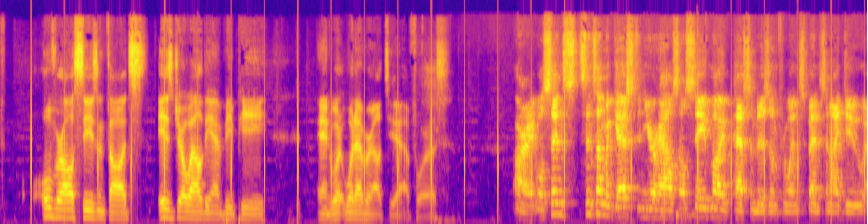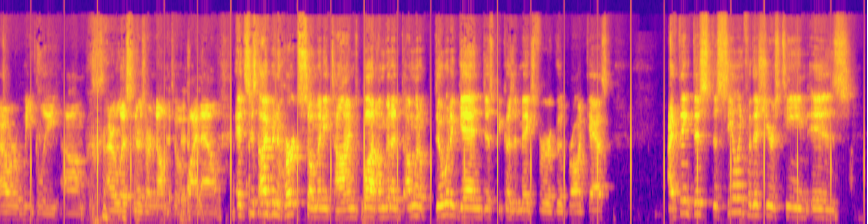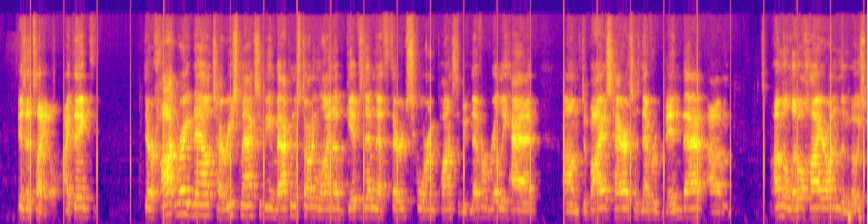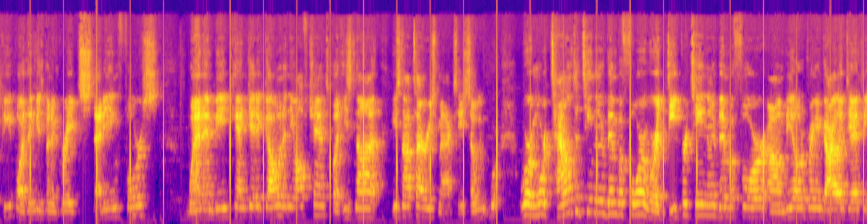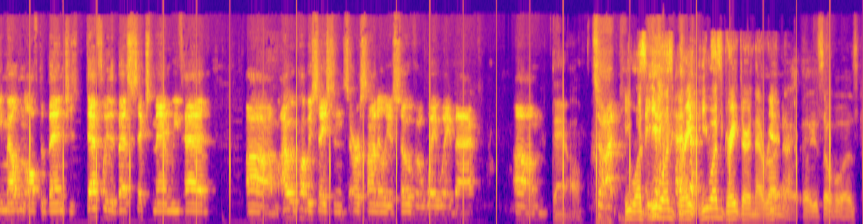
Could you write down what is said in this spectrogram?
overall season thoughts, Is Joel the MVP? And what whatever else you have for us. All right. Well, since since I'm a guest in your house, I'll save my pessimism for when Spence and I do our weekly, um, our listeners are numb to it by now. It's just I've been hurt so many times, but I'm gonna I'm gonna do it again just because it makes for a good broadcast. I think this the ceiling for this year's team is is a title. I think they're hot right now. Tyrese Maxey being back in the starting lineup gives them that third scoring punch that we've never really had. Um, Tobias Harris has never been that. Um, I'm a little higher on him than most people. I think he's been a great steadying force when Embiid can't get it going in the off chance, but he's not he's not Tyrese Maxey. So we're, we're, a more talented team than we've been before. We're a deeper team than we've been before. Um, being able to bring a guy like Anthony Melton off the bench is definitely the best six man we've had. Um, I would probably say since Ersan Ilyasova way way back. Um, Damn. So I, he was he yeah. was great. He was great during that run. Yeah. Ilyasova was.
